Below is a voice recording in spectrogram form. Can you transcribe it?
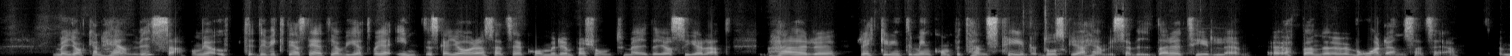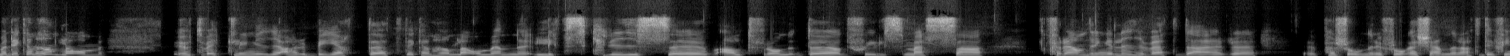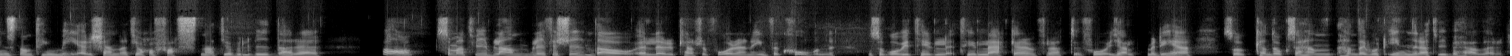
Men jag kan hänvisa. Om jag upp, det viktigaste är att jag vet vad jag inte ska göra. Så att säga. Kommer det en person till mig där jag ser att här eh, räcker inte min kompetens till, då ska jag hänvisa vidare till öppenvården så att säga. Men det kan handla om utveckling i arbetet, det kan handla om en livskris, eh, allt från död, skilsmässa, förändring i livet där eh, personen i fråga känner att det finns någonting mer, känner att jag har fastnat, jag vill vidare. Ja, som att vi ibland blir förkylda eller kanske får en infektion och så går vi till, till läkaren för att få hjälp med det. Så kan det också hända i vårt inre att vi behöver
